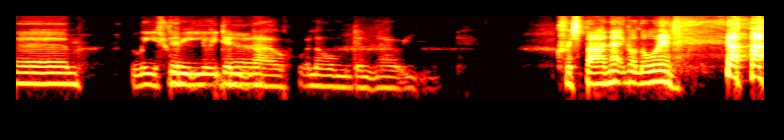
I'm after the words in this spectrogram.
Um, Lease Didn't, Reed. we didn't uh, know. Another one we didn't know. Chris Barnett got the win.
